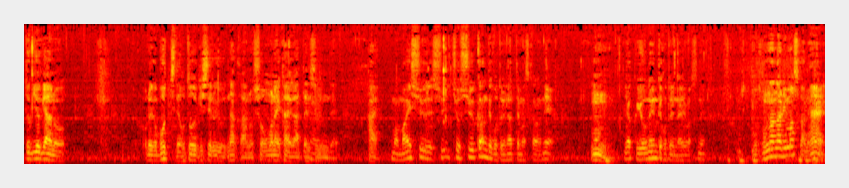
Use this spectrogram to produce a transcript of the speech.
時々あの俺がぼっちでお届けしてるなんかあのしょうもない回があったりするんで、はいい。まあ毎週で週一応週間ってことになってますからね。うんも約4年ってことになりますね。うそんななりますかね、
